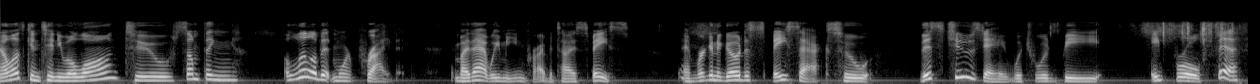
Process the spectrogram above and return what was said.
Now let's continue along to something a little bit more private. And by that we mean privatized space. And we're going to go to SpaceX, who this Tuesday, which would be April 5th,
